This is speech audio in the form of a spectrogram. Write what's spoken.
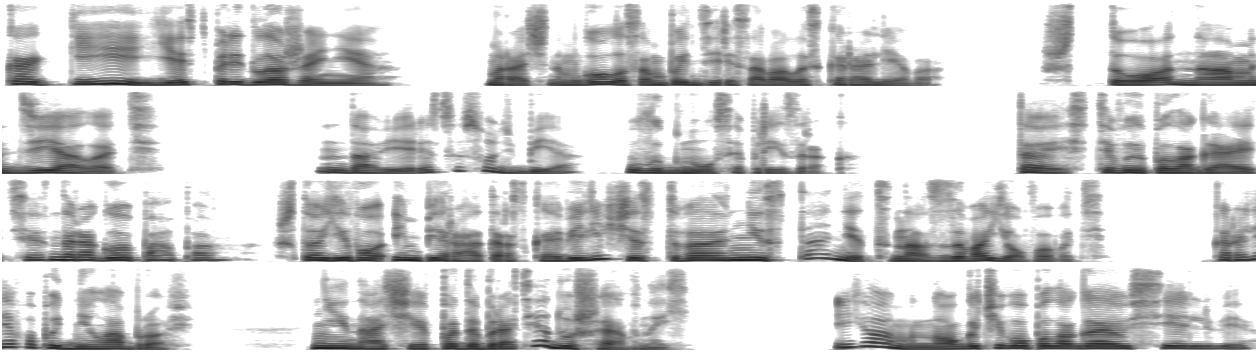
какие есть предложения?» — мрачным голосом поинтересовалась королева. «Что нам делать?» «Довериться судьбе», — улыбнулся призрак. «То есть вы полагаете, дорогой папа, что его императорское величество не станет нас завоевывать?» Королева подняла бровь. «Не иначе по доброте душевной?» «Я много чего полагаю Сельви,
